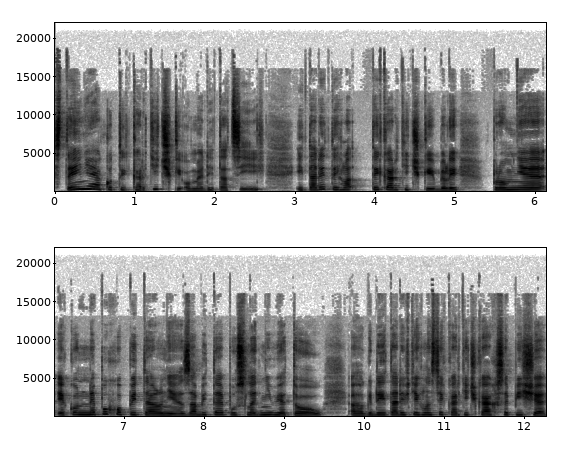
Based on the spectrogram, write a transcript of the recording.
Stejně jako ty kartičky o meditacích, i tady tyhle, ty kartičky byly pro mě jako nepochopitelně zabité poslední větou, eh, kdy tady v těchto těch kartičkách se píše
